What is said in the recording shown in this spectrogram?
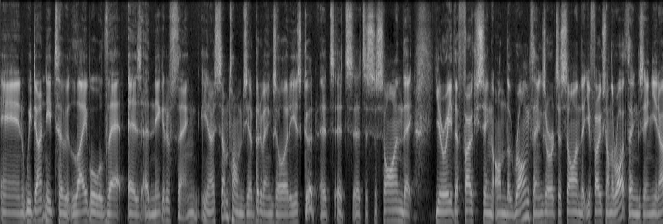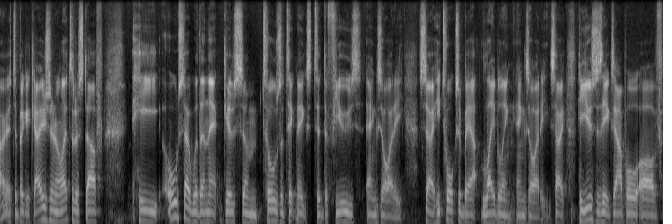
and we don't need to label that as a negative thing. You know, sometimes you know, a bit of anxiety is good. It's it's it's a sign that you're either focusing on the wrong things or it's a sign that you're focusing on the right things. And you know, it's a big occasion and all that sort of stuff. He also within that gives some tools or techniques to diffuse anxiety. So he talks about labeling anxiety. So he uses the example of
